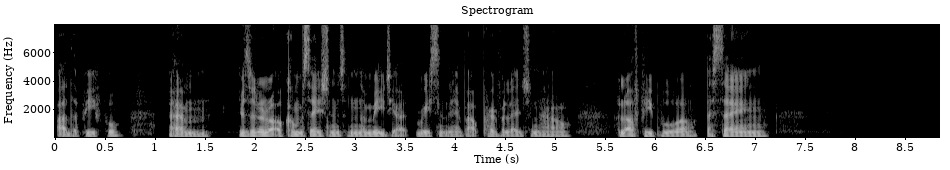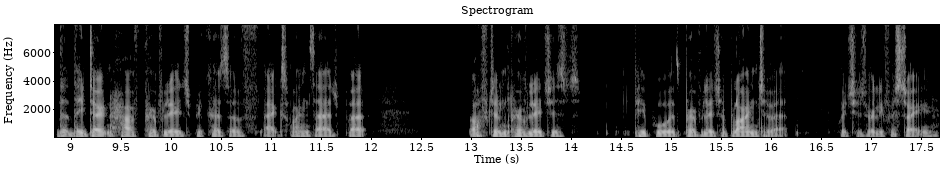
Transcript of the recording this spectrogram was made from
other people um there's been a lot of conversations in the media recently about privilege and how a lot of people are, are saying that they don't have privilege because of X, Y, and Z, but often privilege is people with privilege are blind to it, which is really frustrating.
